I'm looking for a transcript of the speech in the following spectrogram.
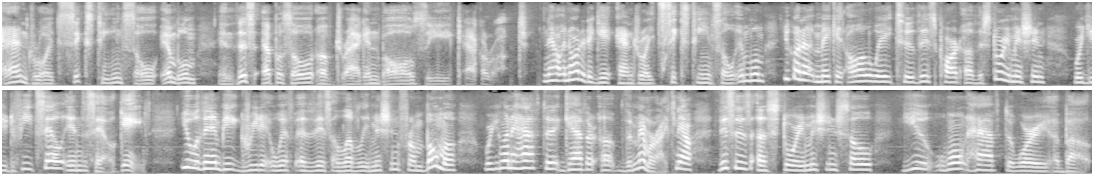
Android 16 Soul Emblem in this episode of Dragon Ball Z Kakarot. Now, in order to get Android 16 Soul Emblem, you're going to make it all the way to this part of the story mission where you defeat Cell in the Cell games. You will then be greeted with this lovely mission from Bulma where you're going to have to gather up the Memorites. Now, this is a story mission, so you won't have to worry about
